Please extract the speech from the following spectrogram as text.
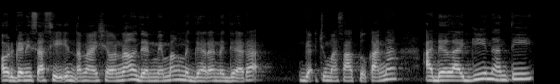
organisasi internasional dan memang negara-negara nggak cuma satu. Karena ada lagi nanti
